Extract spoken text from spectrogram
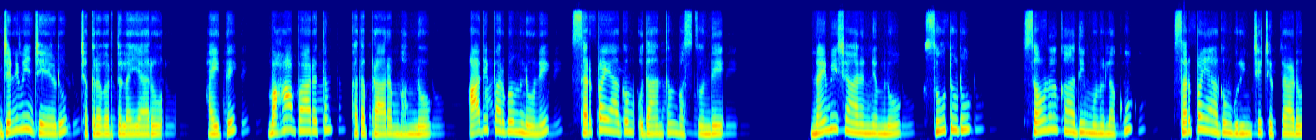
జనమేజయుడు చక్రవర్తులయ్యారు. అయితే మహాభారతం కథ ప్రారంభంలో ఆది పర్వంలోనే సర్పయాగం ఉదాంతం వస్తుంది. నైమిషారణ్యంలో సూతుడు సౌనకాది మునులకు సర్పయాగం గురించి చెప్పాడు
